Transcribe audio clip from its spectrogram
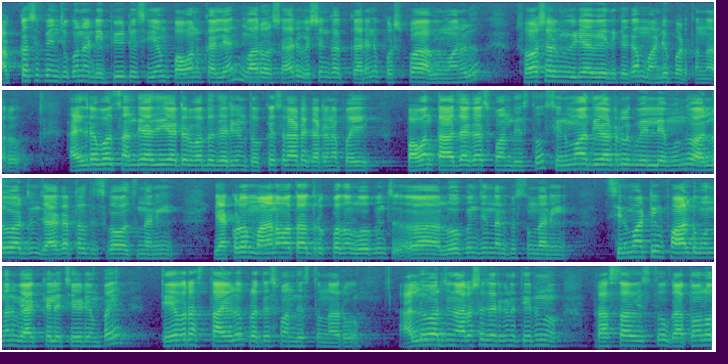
అక్కసు పెంచుకున్న డిప్యూటీ సీఎం పవన్ కళ్యాణ్ మరోసారి విషం కక్కారని పుష్ప అభిమానులు సోషల్ మీడియా వేదికగా మండిపడుతున్నారు. హైదరాబాద్ సంధ్యా థియేటర్ వద్ద జరిగిన తొక్కిసలాట ఘటనపై పవన్ తాజాగా స్పందిస్తూ సినిమా థియేటర్లకు వెళ్ళే ముందు అల్లు అర్జున్ జాగ్రత్తలు తీసుకోవాల్సిందని ఎక్కడో మానవతా దృక్పథం లోపించ లోపించిందనిపిస్తుందని సినిమా టీం ఫాల్ట్ ఉందని వ్యాఖ్యలు చేయడంపై తీవ్ర స్థాయిలో ప్రతిస్పందిస్తున్నారు. అల్లు అర్జున్ అరెస్ట్ జరిగిన తీరును ప్రస్తావిస్తూ గతంలో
